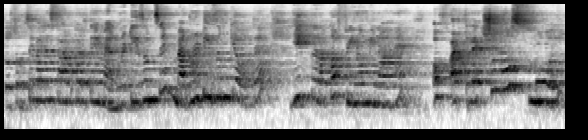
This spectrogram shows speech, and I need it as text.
तो सबसे पहले स्टार्ट करते हैं मैग्नेटिज्म से। मैग्नेटिज्म क्या होता है? ये एक तरह का phenomena attraction of small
